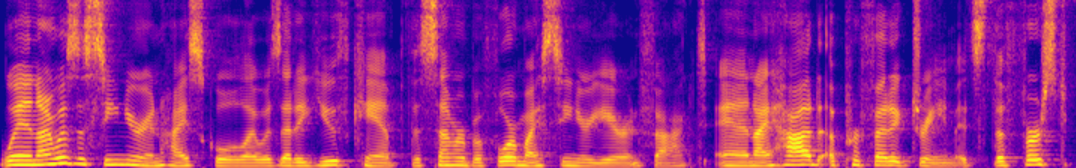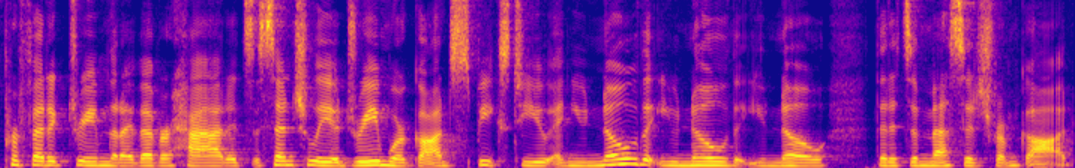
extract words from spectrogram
When I was a senior in high school, I was at a youth camp the summer before my senior year, in fact, and I had a prophetic dream. It's the first prophetic dream that I've ever had. It's essentially a dream where God speaks to you, and you know that you know that you know that it's a message from God.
